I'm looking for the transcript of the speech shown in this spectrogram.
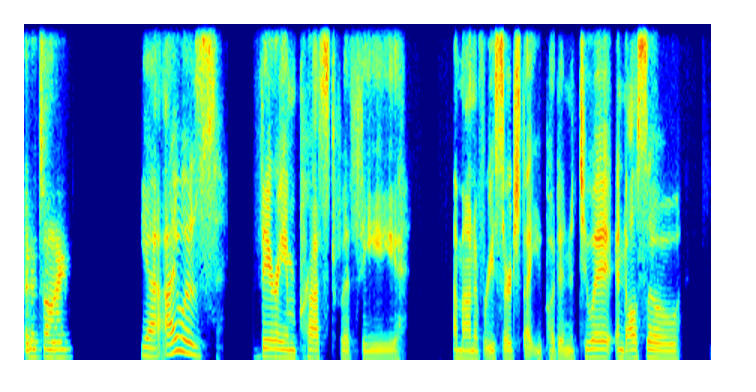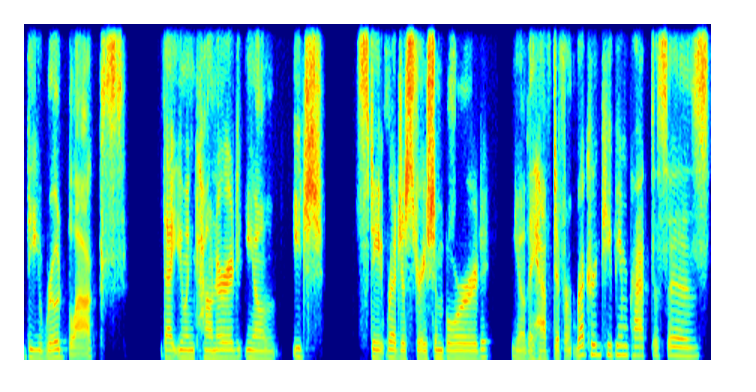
at a time. Yeah, I was very impressed with the amount of research that you put into it and also the roadblocks that you encountered, you know, each state registration board, you know, they have different record keeping practices.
